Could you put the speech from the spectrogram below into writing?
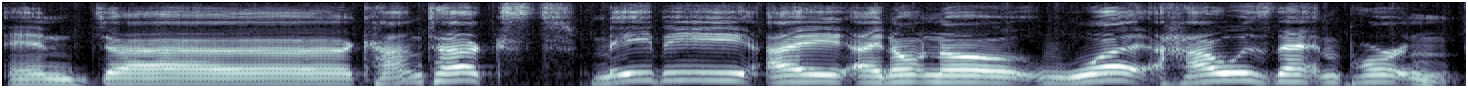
And uh, context, maybe I I don't know what. How is that important?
